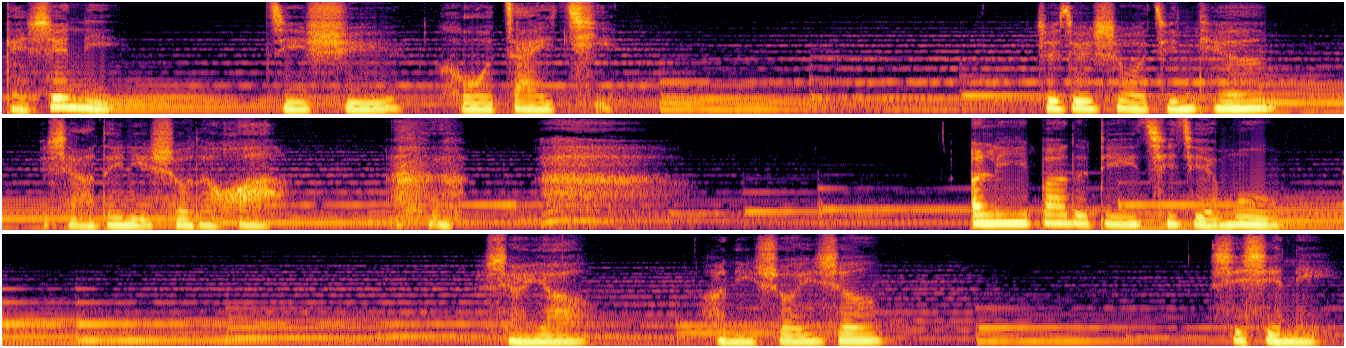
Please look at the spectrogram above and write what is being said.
感谢你，继续。和我在一起，这就是我今天想要对你说的话。二零一八的第一期节目，想要和你说一声谢谢你。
